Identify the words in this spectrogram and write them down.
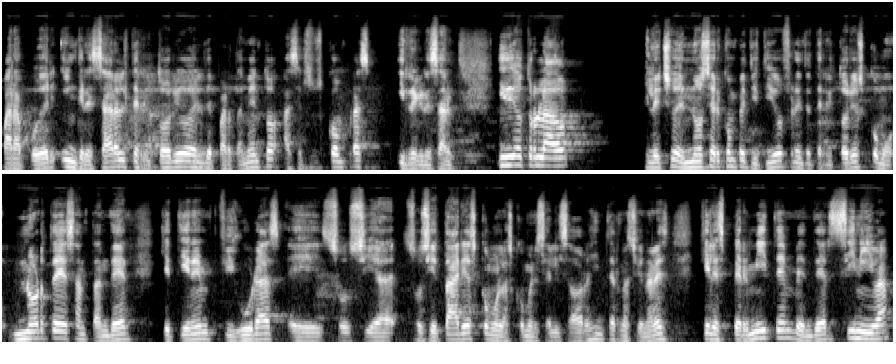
para poder ingresar al territorio del departamento, hacer sus compras y regresar. Y de otro lado, el hecho de no ser competitivo frente a territorios como Norte de Santander, que tienen figuras eh, societarias como las comercializadoras internacionales que les permiten vender sin IVA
